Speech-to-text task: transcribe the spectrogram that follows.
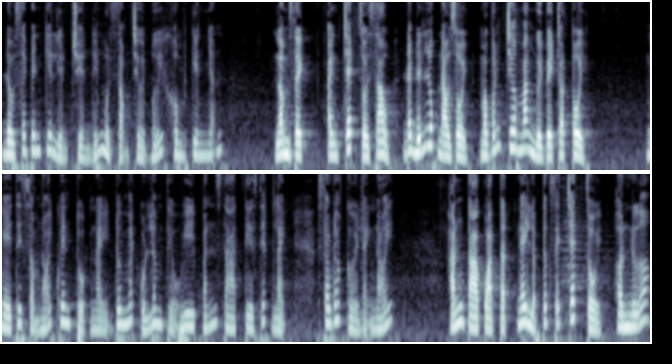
Đầu dây bên kia liền truyền đến một giọng trời bới không kiên nhẫn. Lâm Dịch, anh chết rồi sao? Đã đến lúc nào rồi mà vẫn chưa mang người về cho tôi? Nghe thấy giọng nói quen thuộc này, đôi mắt của Lâm Tiểu Huy bắn ra tia giết lạnh. Sau đó cười lạnh nói. Hắn ta quả thật ngay lập tức sẽ chết rồi. Hơn nữa,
